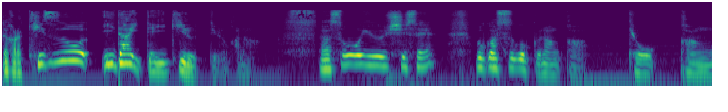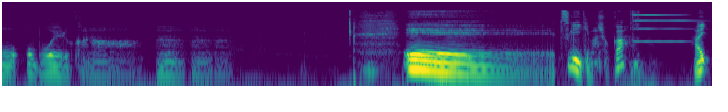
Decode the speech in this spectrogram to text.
だから傷を抱いて生きるっていうのかな。だからそういう姿勢、僕はすごくなんか共感を覚えるかな。うんうんうん。えー、次行きましょうか。はい。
